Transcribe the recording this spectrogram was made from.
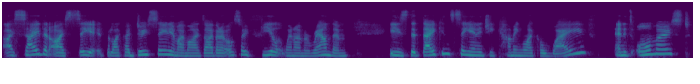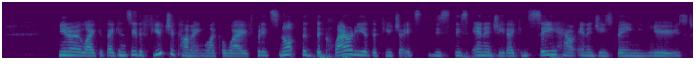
I say that I see it, but like I do see it in my mind's eye, but I also feel it when I'm around them, is that they can see energy coming like a wave. And it's almost you know like they can see the future coming like a wave but it's not the, the clarity of the future. It's this this energy. They can see how energy is being used.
